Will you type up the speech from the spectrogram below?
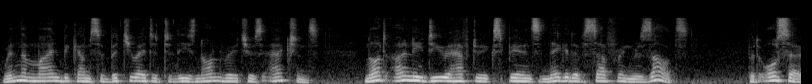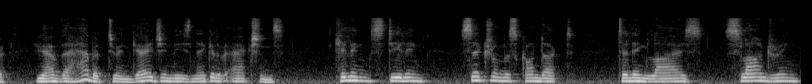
When the mind becomes habituated to these non virtuous actions, not only do you have to experience negative suffering results, but also you have the habit to engage in these negative actions killing, stealing, sexual misconduct, telling lies, slandering,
